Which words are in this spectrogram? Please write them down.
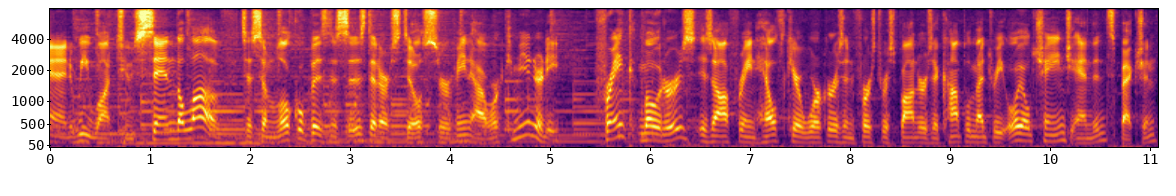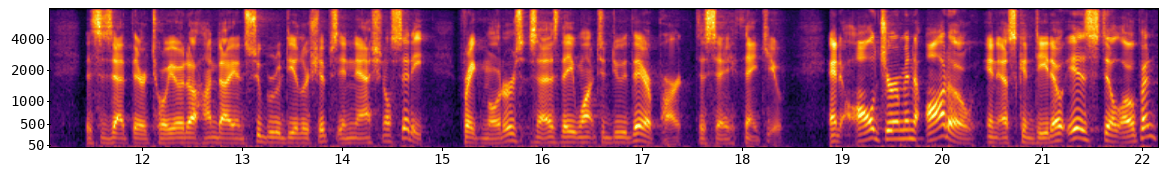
And we want to send the love to some local businesses that are still serving our community. Frank Motors is offering healthcare workers and first responders a complimentary oil change and inspection. This is at their Toyota, Hyundai, and Subaru dealerships in National City. Frank Motors says they want to do their part to say thank you. And All German Auto in Escondido is still open.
